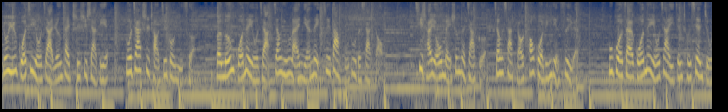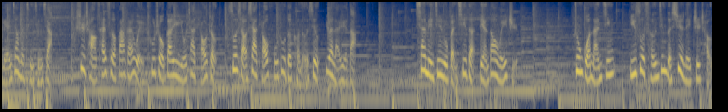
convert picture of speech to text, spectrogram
由于国际油价仍在持续下跌，多家市场机构预测，本轮国内油价将迎来年内最大幅度的下调，汽柴油每升的价格将下调超过零点四元。不过，在国内油价已经呈现九连降的情形下，市场猜测发改委出手干预油价调整，缩小下调幅度的可能性越来越大。下面进入本期的点到为止。中国南京，一座曾经的血泪之城。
